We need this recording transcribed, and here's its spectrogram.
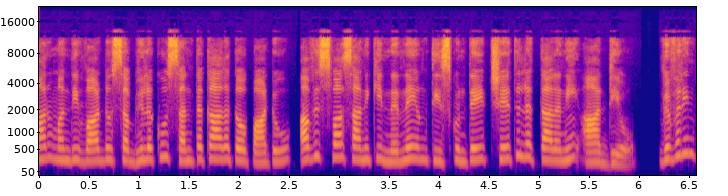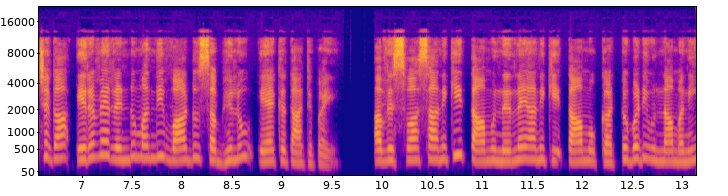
ఆరు మంది వార్డు సభ్యులకు సంతకాలతో పాటు అవిశ్వాసానికి నిర్ణయం తీసుకుంటే చేతులెత్తాలని ఆర్డీఓ వివరించగా ఇరవై రెండు మంది వార్డు సభ్యులు ఏకతాటిపై అవిశ్వాసానికి తాము నిర్ణయానికి తాము కట్టుబడి ఉన్నామని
